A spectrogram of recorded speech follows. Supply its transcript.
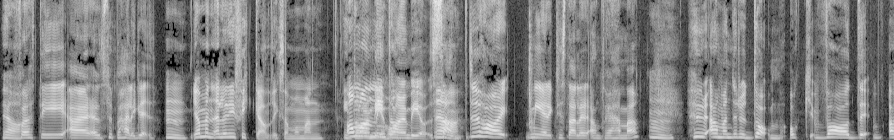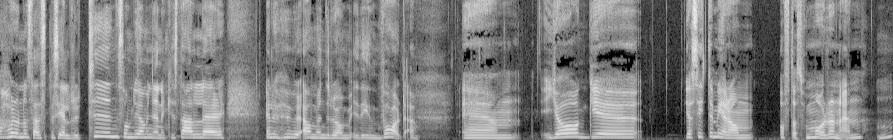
Ja. För att det är en superhärlig grej. Mm. Ja, men, eller i fickan liksom, om man inte Om har en bh. inte har en bh. Sant. Du har mer kristaller antar jag hemma. Mm. Hur använder du dem? Och vad, har du någon så speciell rutin som du gör med dina kristaller? Eller hur använder du dem i din vardag? Ehm, jag, eh, jag sitter med dem oftast på morgonen. Mm.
